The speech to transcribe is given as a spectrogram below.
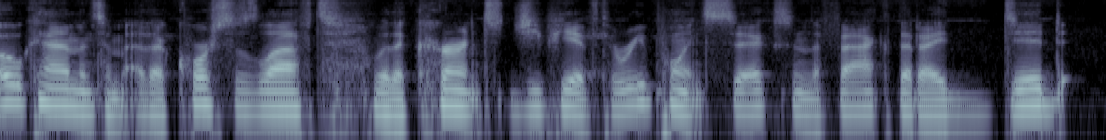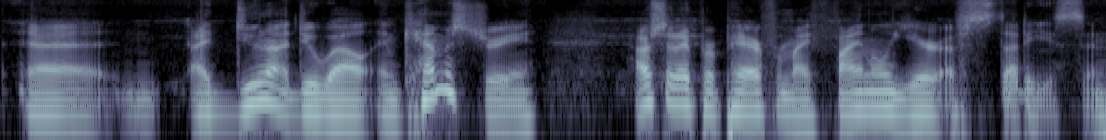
OChem and some other courses left with a current GPA of 3.6, and the fact that I did uh, I do not do well in chemistry how should I prepare for my final year of studies, and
